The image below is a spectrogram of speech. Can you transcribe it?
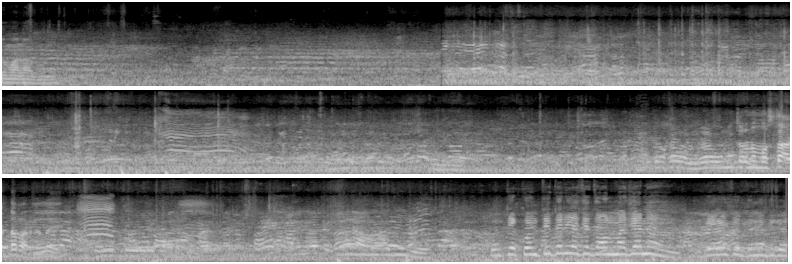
तुम्हाला पण. मित्रांनो मस्त अड्डा भरलेला आहे. कोणते कोणते तरी याच्यात जाऊन मजा नाही. गेल्या शोधून तिकडे.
